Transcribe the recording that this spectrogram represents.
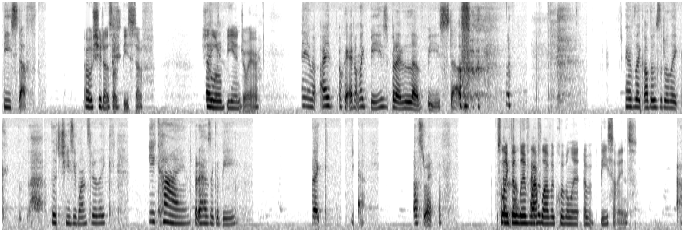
bee stuff. Oh, she does love bee stuff. She's a little bee enjoyer. I am. I okay. I don't like bees, but I love bee stuff. I have like all those little like those cheesy ones that are like be kind, but it has like a B. Like, yeah. What else do I have? So I like the know. live, laugh, love equivalent of B signs. Yeah.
